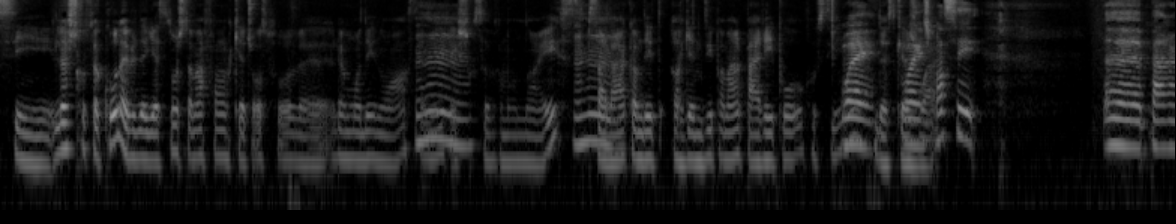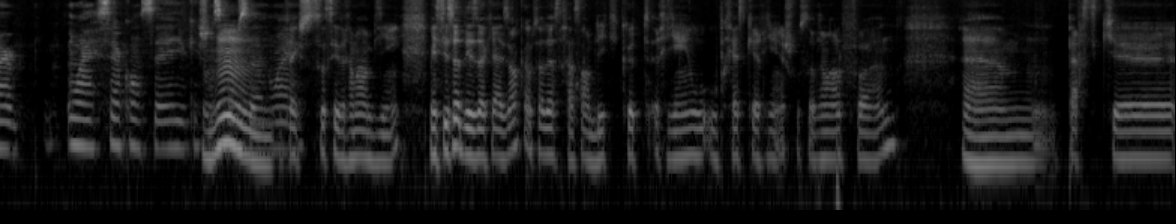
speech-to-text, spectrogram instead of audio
C'est... Là, je trouve ça cool. La ville de Gatineau, justement, font quelque chose pour le, le mois des Noirs. année. Mhm. Fait que je trouve ça vraiment nice. Mhm. Ça a l'air comme d'être organisé pas mal par et pour aussi. Ouais. De ce que ouais, je je, vois. pense que c'est euh, par un. Ouais, c'est un conseil ou quelque chose Mhm. comme ça. Ouais. Ça, c'est vraiment bien. Mais c'est ça, des occasions comme ça de se rassembler qui coûtent rien ou, ou presque rien, je trouve ça vraiment le fun. Euh, parce que,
